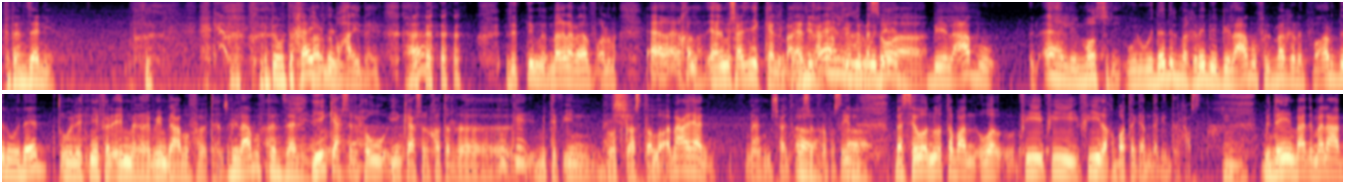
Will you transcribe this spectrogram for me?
في تنزانيا. أنت متخيل أرض محايدة. ها؟ الاثنين من المغرب هيلعبوا في ارض آه خلاص يعني مش عايزين نتكلم عن يعني الأهلي هو- والوداد بيلعبوا الأهلي المصري والوداد المغربي بيلعبوا في المغرب في أرض الوداد والاثنين فريقين مغربيين بيلعبوا في تنزانيا بيلعبوا في تنزانيا يمكن عشان حقوق يمكن عشان خاطر آه، okay. متفقين broadcast الله يعني يعني مش هنخش في آه، تفاصيل آه. بس هو النقطة طبعا هو في في في لخبطة جامدة جدا حصل مم. بداية بعد ما لعب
